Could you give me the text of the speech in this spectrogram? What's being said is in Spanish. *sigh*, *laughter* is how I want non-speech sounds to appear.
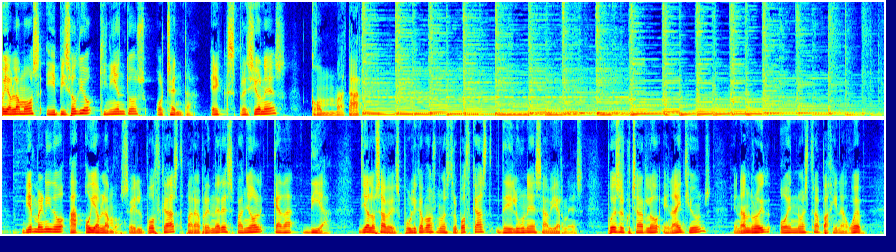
Hoy hablamos episodio 580, expresiones con matar. Bienvenido a Hoy Hablamos, el podcast para aprender español cada día. Ya lo sabes, publicamos nuestro podcast de lunes a viernes. Puedes escucharlo en iTunes, en Android o en nuestra página web.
